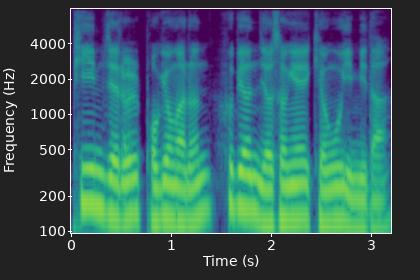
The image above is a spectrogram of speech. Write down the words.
피임제를 복용하는 흡연 여성의 경우입니다.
